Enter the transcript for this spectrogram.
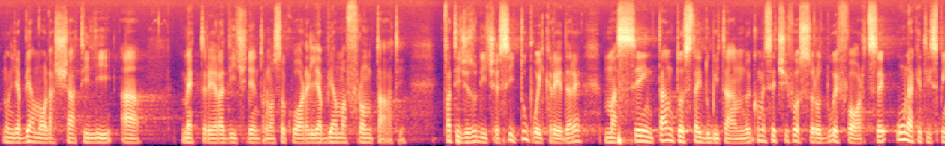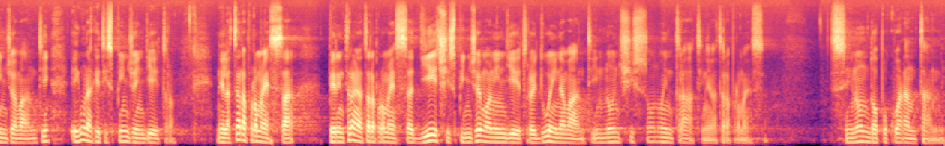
non li abbiamo lasciati lì a mettere radici dentro il nostro cuore, li abbiamo affrontati Infatti Gesù dice, sì, tu puoi credere, ma se intanto stai dubitando, è come se ci fossero due forze, una che ti spinge avanti e una che ti spinge indietro. Nella terra promessa, per entrare nella terra promessa, dieci spingevano indietro e due in avanti, non ci sono entrati nella terra promessa, se non dopo 40 anni.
